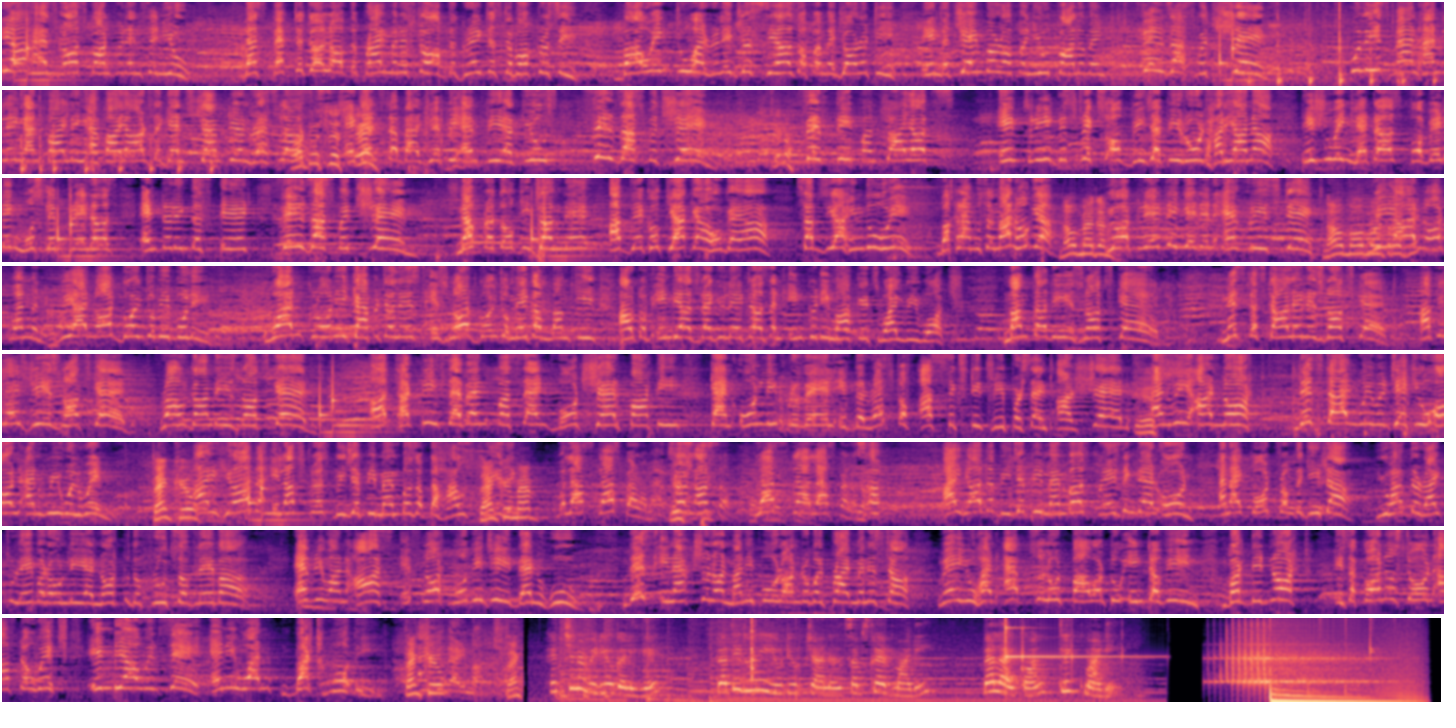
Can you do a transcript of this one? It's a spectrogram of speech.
India has lost confidence in you. The spectacle of the Prime Minister of the greatest democracy bowing to a religious seers of a majority in the chamber of a new parliament fills us with shame. Police manhandling and filing FIRs against champion wrestlers What is this? Hey! against a BJP MP accused fills us with shame. 50 panchayats in three districts of BJP ruled Haryana issuing letters forbidding Muslim trainers entering the state fills us with shame. नफरतों की जंग ने अब देखो क्या क्या हो गया। सब्ज़ियाँ हिंदू हुई बकरा मुसलमान हो गया। No madam you are creating it in every state no Mohammed we are not one minute we are not going to be bullied One crony capitalist is not going to make a monkey out of India's regulators and equity markets while we watch. Mamta Di is not scared. Mr. Stalin is not scared. Akhilesh Ji is not scared. Rahul Gandhi is not scared. A 37% vote share party can only prevail if the rest of us 63% are shared Yes. and we are not. This time we will take you on and we will win. Thank you. I hear the illustrious BJP members of the House. Thank you, ma'am. Well, last, last para, ma'am. Sir, last, sir. Last, uh, last para, sir. I hear the BJP members praising their own, and I quote from the Gita: "You have the right to labor only, and not to the fruits of labor." Everyone asks, if not Modi ji, then who? This inaction on Manipur, Honorable Prime Minister, where you had absolute power to intervene but did not, is a cornerstone after which India will say anyone but Modi. Thank you. very much. Thank ಹೆಚ್ಚಿನ ವಿಡಿಯೋಗಳಿಗೆ Prathidhvani YouTube channel subscribe ಮಾಡಿ bell icon click ಮಾಡಿ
